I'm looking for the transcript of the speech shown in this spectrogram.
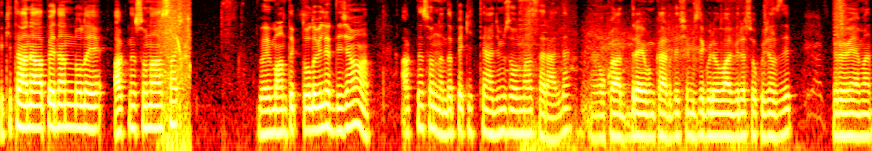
iki tane AP'den dolayı aklın sonu alsak böyle mantıklı olabilir diyeceğim ama aklın sonuna da pek ihtiyacımız olmaz herhalde. Yani o kadar Draven kardeşimizi Global 1'e sokacağız deyip Hero'yu hemen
